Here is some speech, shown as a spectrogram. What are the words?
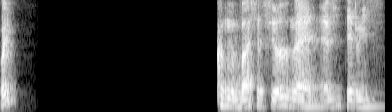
Oi? Como basta ansioso, né? É o dia inteiro isso.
